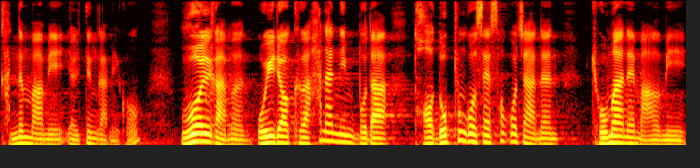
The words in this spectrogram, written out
갖는 마음이 열등감이고 우월감은 오히려 그 하나님보다 더 높은 곳에 서고자 하는 교만의 마음이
